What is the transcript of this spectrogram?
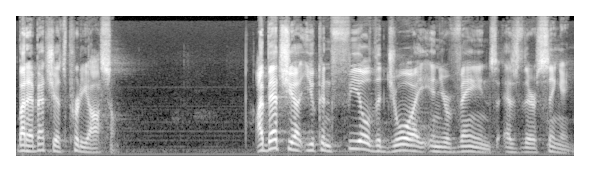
but I bet you it's pretty awesome. I bet you you can feel the joy in your veins as they're singing.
